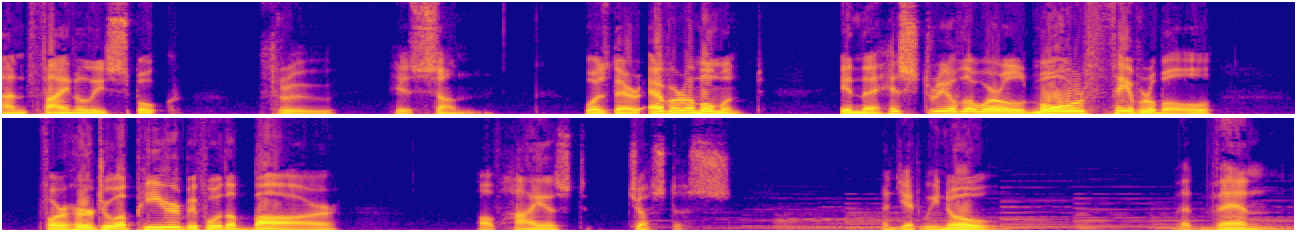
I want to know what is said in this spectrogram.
and finally spoke through his Son. Was there ever a moment in the history of the world more favorable for her to appear before the bar of highest justice? And yet we know that then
